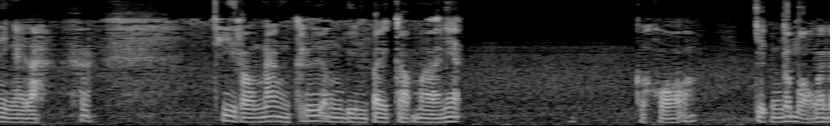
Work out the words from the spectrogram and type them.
นี่ไงล่ะ ที่เรานั่งเครื่องบินไปกลับมาเนี่ย ก็ขอ จิตมันก็บอกว่า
